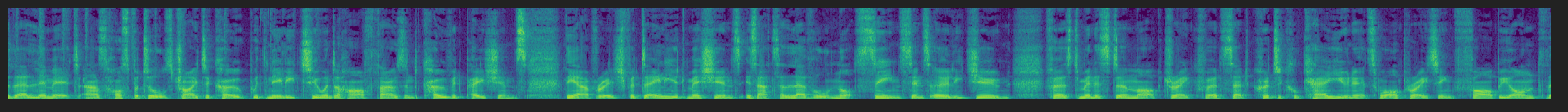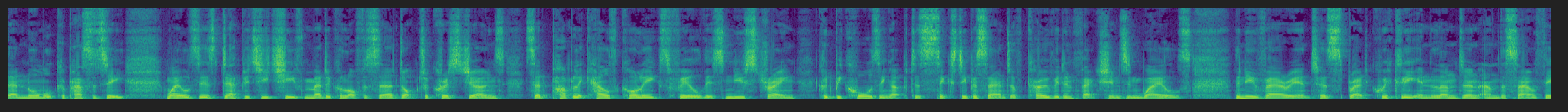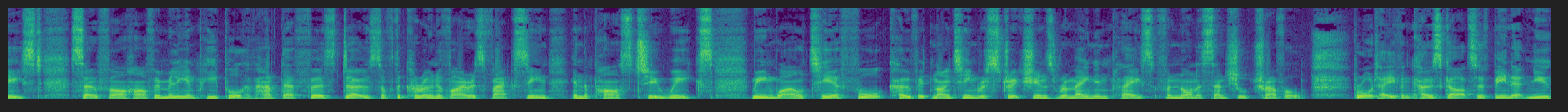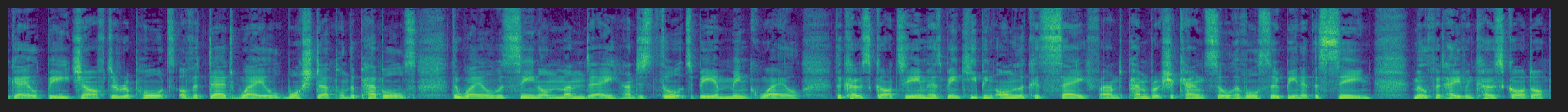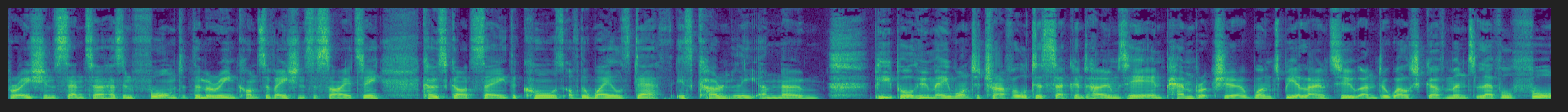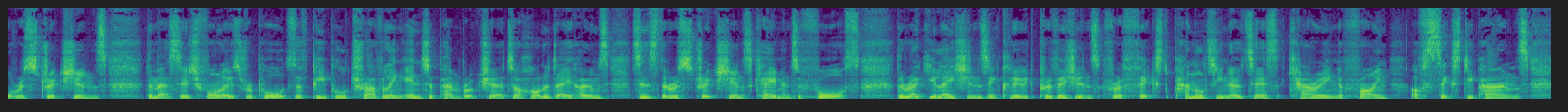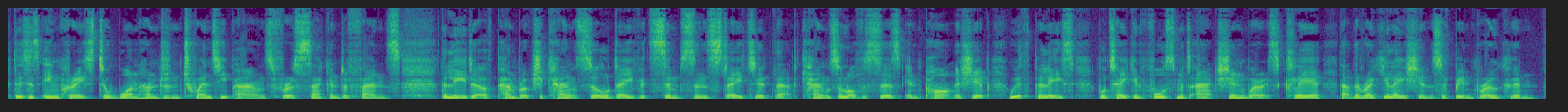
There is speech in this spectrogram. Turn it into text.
to their limit as hospitals try to cope with nearly 2,500 COVID patients. The average for daily admissions is at a level not seen since early June. First Minister Mark Drakeford said critical care units were operating far beyond their normal capacity. Wales's Deputy Chief Medical Officer, Dr. Chris Jones, said public health colleagues feel this new strain could be causing up to 60% of COVID infections in Wales. The new variant has spread quickly in London and the southeast. So far, half a million people have had their first dose of the coronavirus vaccine in the past two weeks. Meanwhile, Tier 4 COVID 19 restrictions remain in place for non essential travel. Broadhaven coastguards have been at Newgale Beach after reports of a dead whale washed up on the pebbles. The whale was seen on Monday and is thought to be a minke whale. The Coast Guard team has been keeping onlookers safe, and Pembrokeshire Council have also been at the Milford Haven Coast Guard Operations Centre has informed the Marine Conservation Society. Coast Guard say the cause of the whale's death is currently unknown. People who may want to travel to second homes here in Pembrokeshire won't be allowed to under Welsh Government Level 4 restrictions. The message follows reports of people travelling into Pembrokeshire to holiday homes since the restrictions came into force. The regulations include provisions for a fixed penalty notice carrying a fine of £60. This is increased to £120 for a second offence. The leader of Pembrokeshire Council, David Simpson, stated that council officers, in partnership with police, will take enforcement action where it's clear that the regulations have been broken.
